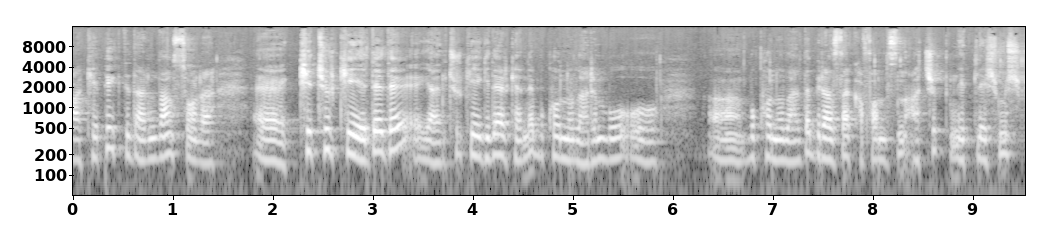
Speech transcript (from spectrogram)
AKP iktidarından sonra e, ki Türkiye'de de yani Türkiye'ye giderken de bu konuların bu bu konularda biraz daha kafamızın açık, netleşmiş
